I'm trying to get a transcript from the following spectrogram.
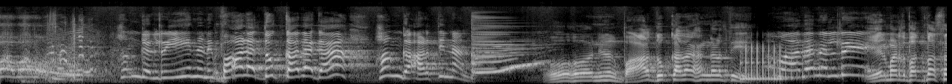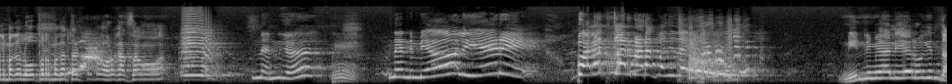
ವಾ ವಾ ವಾ. ಹಂಗಲ್ರಿ ನನಗೆ ಭಾಳ ದುಃಖ ಆದಾಗ ಹಂಗ ಅಳ್ತೀನಿ ನಾನು. ಓಹೋ ನಿನಗೆ ಭಾಳ ದುಃಖ ಆದಾಗ ಹಂಗಳತಿ ಅಳ್ತಿ ಅದಾನಲ್ರಿ. ಏನು ಮಾಡ್ದ ಬದ್ಮಾಸ್ತನ ಮಗ ಲೋಪರ ಮಗ ತಟ್ಟ ಹೊರಗೆ ಹಾಸವ ನನ್ಗ? ನನ್ನ ಮ್ಯಾಲ ಏರಿ ಬಲಾತ್ಕಾರ ಮಾಡಕ್ ಬಂದಿದ್ದಾರೆ ನಿನ್ನ ಮೇಲೆ ಏರಿ ಹೋಗಿದ್ದ?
